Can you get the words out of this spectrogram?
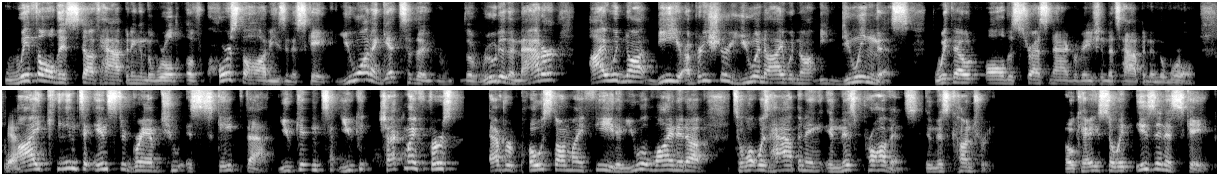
with all this stuff happening in the world, of course the hobby is an escape. You want to get to the, the root of the matter. I would not be here. I'm pretty sure you and I would not be doing this without all the stress and aggravation that's happened in the world. Yeah. I came to Instagram to escape that. You can t- you can check my first ever post on my feed and you will line it up to what was happening in this province, in this country. Okay? So it is an escape.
